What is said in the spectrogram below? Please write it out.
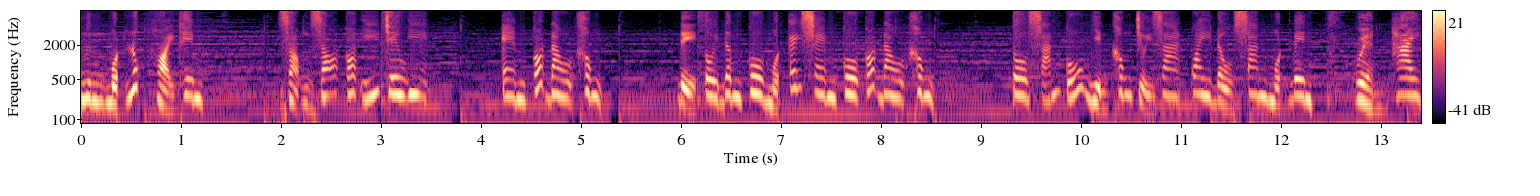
Ngừng một lúc hỏi thêm. Giọng rõ có ý trêu y. Em có đau không? Để tôi đâm cô một cách xem cô có đau không tô sán cố nhìn không chửi ra, quay đầu sang một bên. Quyển hai,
